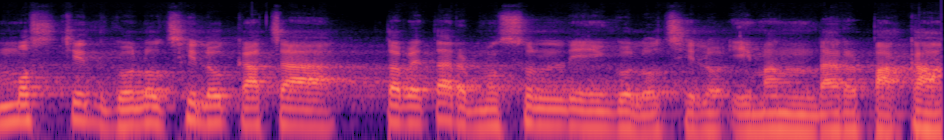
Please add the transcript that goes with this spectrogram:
মসজিদগুলো ছিল কাঁচা, তবে তার মুসল্লিগুলো ছিল ইমানদার পাকা।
